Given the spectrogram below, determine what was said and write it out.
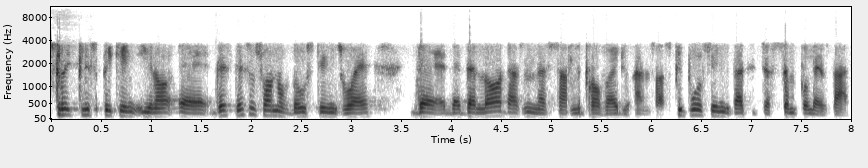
Strictly speaking, you know, uh, this, this is one of those things where the, the, the law doesn't necessarily provide you answers. People think that it's as simple as that.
